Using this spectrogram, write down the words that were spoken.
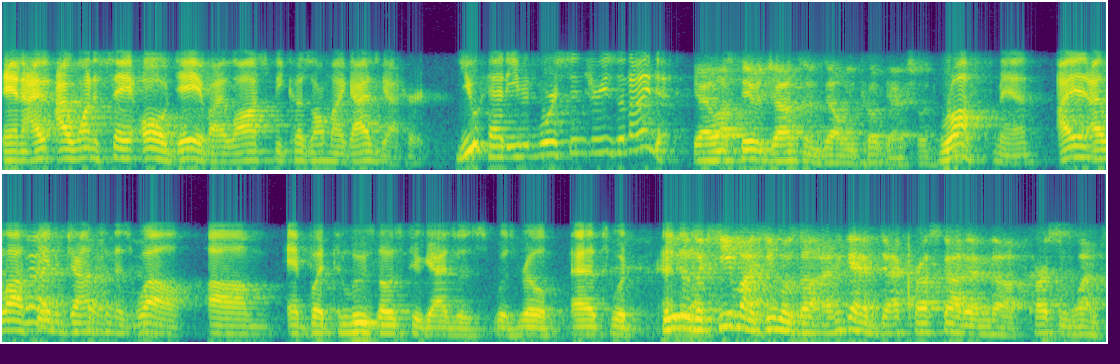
And I, I want to say, oh, Dave, I lost because all my guys got hurt. You had even worse injuries than I did. Yeah, I lost David Johnson and Dalvin Cook actually. Rough, man. I I lost Yeah, David Johnson right. as well. Um, and but to lose those two guys was was real. That's what. You know, the key of my team was uh, I think I had Dak Prescott and uh, Carson Wentz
